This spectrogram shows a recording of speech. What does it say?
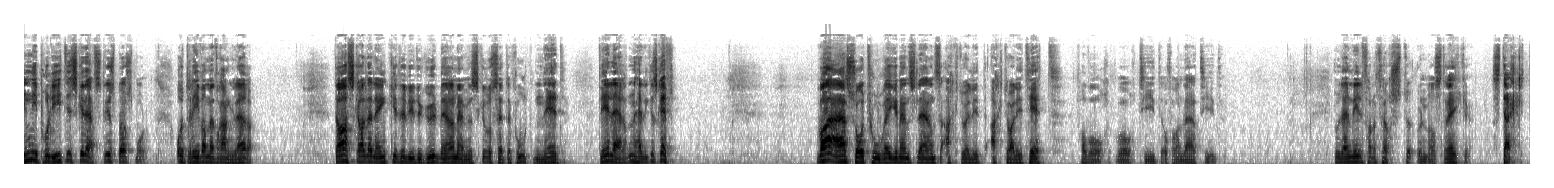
inn i politiske verdslige spørsmål og driver med vranglære. Da skal den enkelte lyde Gud mer enn mennesker og sette foten ned. Det lærer Den hellige skrift. Hva er så toregimentslærens aktualitet for vår, vår tid og for enhver tid? Jo, den vil for det første understreke sterkt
